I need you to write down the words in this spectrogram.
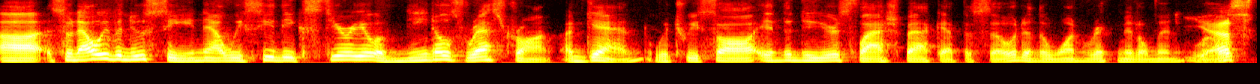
Uh, so now we have a new scene. Now we see the exterior of Nino's restaurant again, which we saw in the New Year's flashback episode and the one Rick Mittleman. wrote. Yes.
